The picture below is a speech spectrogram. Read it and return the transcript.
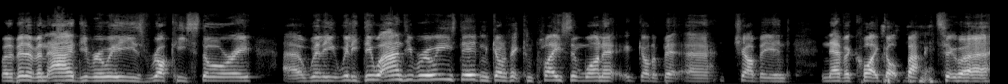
Well, a bit of an Andy Ruiz Rocky story. Uh, will he will he do what Andy Ruiz did and got a bit complacent, won it, got a bit uh, chubby, and never quite got back to uh,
